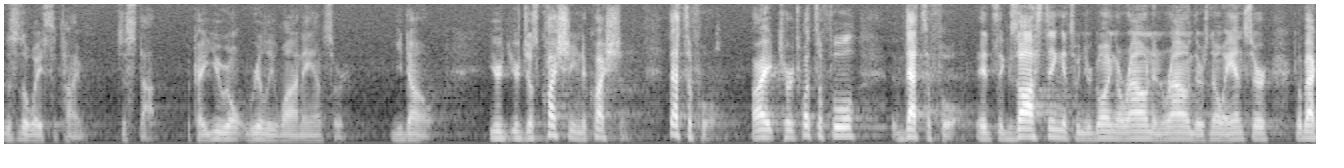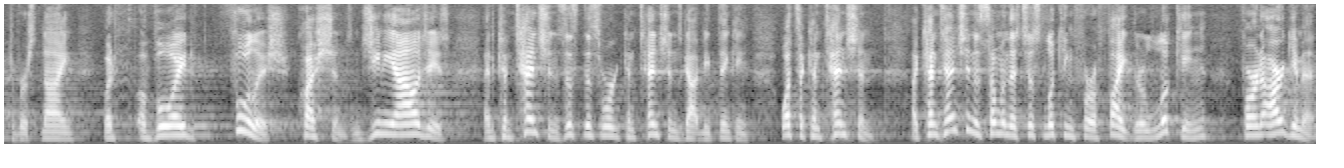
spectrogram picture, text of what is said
This is a waste of time. Just stop. Okay, you don't really want an answer. You don't. You're, you're just questioning the question. That's a fool. All right, church, what's a fool? That's a fool. It's exhausting. It's when you're going around and around, there's no answer. Go back to verse 9. But avoid foolish questions and genealogies and contentions. This, this word contentions got me thinking. What's a contention? A contention is someone that's just looking for a fight, they're looking for an argument.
